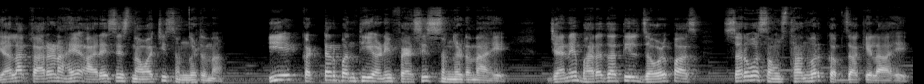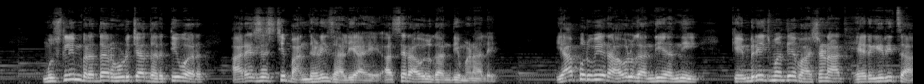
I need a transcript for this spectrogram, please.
याला कारण आहे आर एस एस नावाची संघटना. ही एक कट्टरपंथी आणि फॅसिस्ट संघटना आहे ज्याने भारतातील जवळपास सर्व संस्थांवर कब्जा केला आहे. मुस्लिम ब्रदरहूडच्या धर्तीवर आर एस एसची बांधणी झाली आहे असे राहुल गांधी म्हणाले. यापूर्वी राहुल गांधी यांनी केम्ब्रिजमध्ये भाषणात हेरगिरीचा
